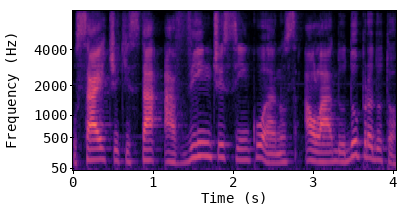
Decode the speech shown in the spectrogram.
o site que está há 25 anos ao lado do produtor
